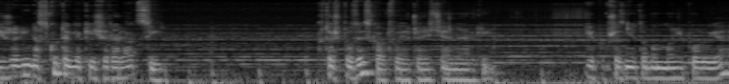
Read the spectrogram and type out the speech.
Jeżeli na skutek jakiejś relacji ktoś pozyskał Twoje części energii i poprzez nie Tobą manipuluje,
